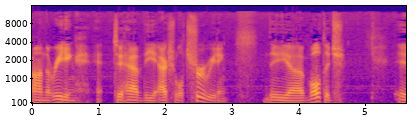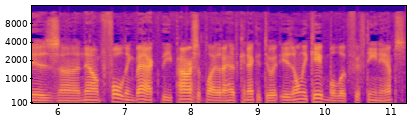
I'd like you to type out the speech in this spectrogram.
on the reading to have the actual true reading. The uh, voltage is uh, now folding back. The power supply that I have connected to it is only capable of 15 amps.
